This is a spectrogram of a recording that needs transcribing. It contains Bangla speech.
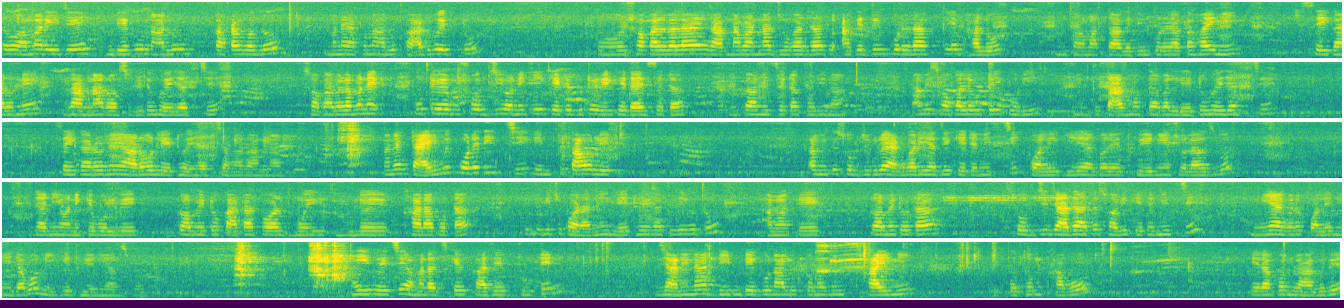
তো আমার এই যে বেগুন, আলু কাটা হলো মানে এখন আলু কাটবো একটু। তো সকালবেলায় রান্না বান্না জোগাড় জাগ আগের দিন করে রাখলে ভালো, কিন্তু আমার তো আগের দিন করে রাখা হয়নি। সেই কারণে রান্নার অসুবিধে হয়ে যাচ্ছে। সকালবেলা মানে কুটে সবজি অনেকেই কেটে কুটে রেখে দেয় সেটা, কিন্তু আমি সেটা করি না। আমি সকালে উঠেই করি, কিন্তু তার মধ্যে আবার লেটও হয়ে যাচ্ছে। সেই কারণে আরও লেট হয়ে যাচ্ছে আমার রান্নার মানে টাইমে করে দিচ্ছি, কিন্তু তাও লেট আমি তো সবজিগুলো একবারই আজকে কেটে নিচ্ছি, কলে গিয়ে একবারে ধুয়ে নিয়ে চলে আসব। জানি অনেকে বলবে টমেটো কাটার পর ধুয়ে, ধুলে খারাপ ওটা, কিন্তু কিছু করার নেই লেট হয়ে গেছে যেহেতু। আমাকে টমেটোটা, সবজি যা যা আছে সবই কেটে নিচ্ছি, নিয়ে একবারে কলে নিয়ে যাব, নিয়ে গিয়ে ধুয়ে নিয়ে আসব। এই হয়েছে, আমার আজকের কাজের রুটিন জানি না, ডিম, বেগুন, আলু কোনো দিন খাইনি। প্রথম খাব। এরকম লাগবে?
